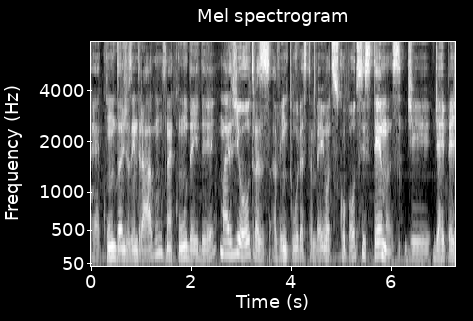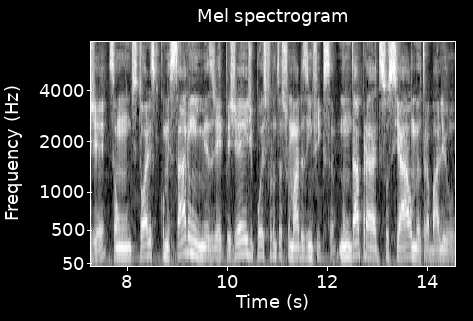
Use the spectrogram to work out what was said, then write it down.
é, com Dungeons and Dragons, né, com o D&D, mas de outras aventuras também, outros, desculpa, outros sistemas de, de RPG. São histórias que começaram em mesas de RPG e depois foram transformadas em ficção. Não dá para dissociar o meu trabalho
